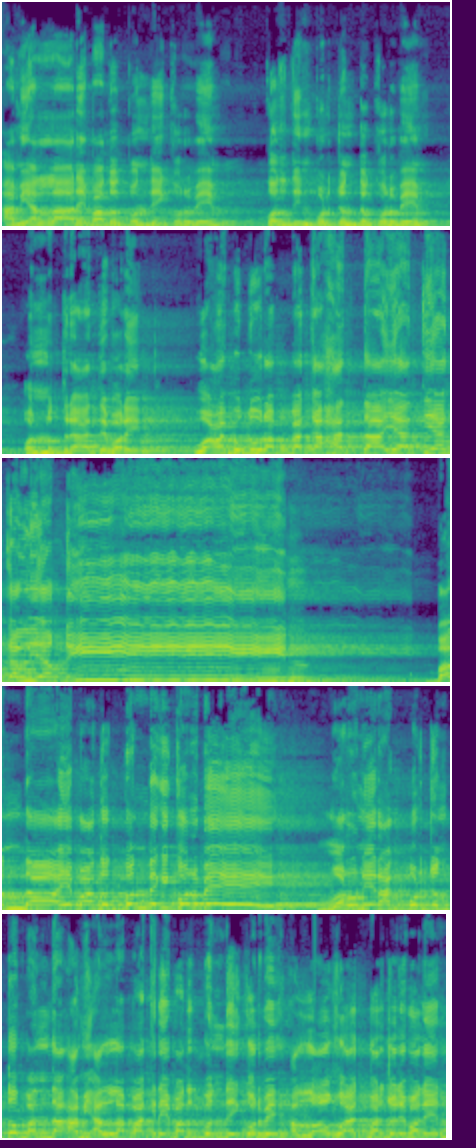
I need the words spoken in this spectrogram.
আমি আল্লাহর ইবাদত বন্দী করবে, কতদিন পর্যন্ত করবে? অন্যত্র আয়তে বলে, ওয়াবুদু রাব্বাকা হাত্তা ইয়াতিয়াকাল ইয়াকিন। বান্দা ইবাদত বন্দেগি করবে মরণের আগ পর্যন্ত বান্দা আমি আল্লাহ পাকের ইবাদত বন্দেই করবে। আল্লাহ আকবার জোরে বলেন।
